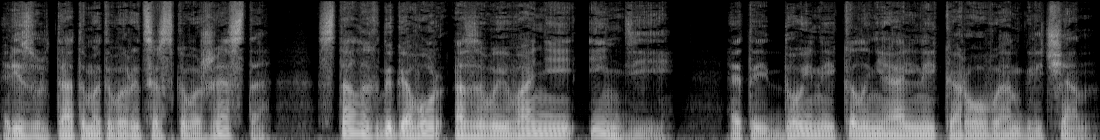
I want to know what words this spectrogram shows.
Результатом этого рыцарского жеста стал их договор о завоевании Индии, этой дойной колониальной коровы англичан.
